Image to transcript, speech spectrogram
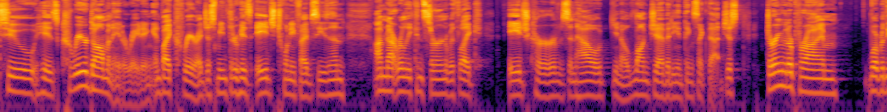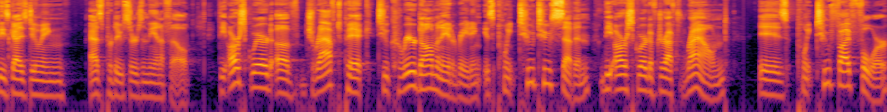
to his career dominator rating. And by career, I just mean through his age 25 season. I'm not really concerned with like age curves and how, you know, longevity and things like that. Just during their prime, what were these guys doing as producers in the NFL? The R squared of draft pick to career dominator rating is 0.227. The R squared of draft round is 0.254.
